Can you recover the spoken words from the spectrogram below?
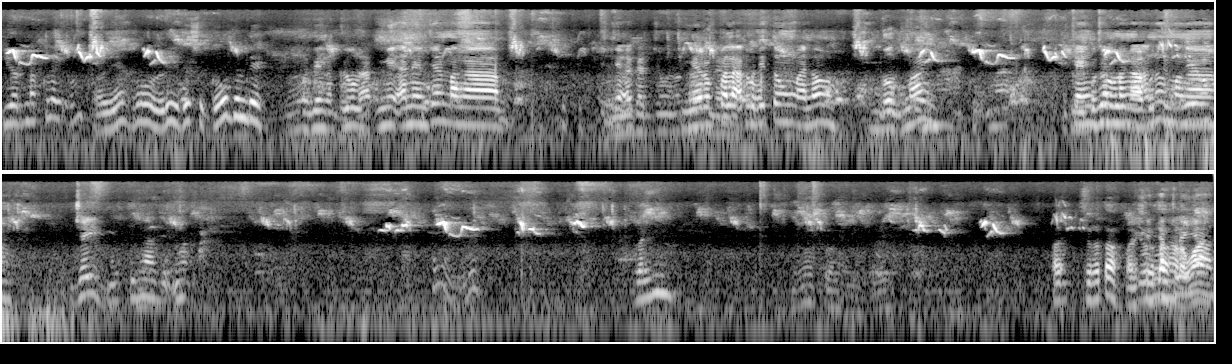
Pure na clay. Oh yeah, this is golden day. Gold, may ano yan dyan, mga... Meron pala ako ditong ano, gold mine. Kaya yan dyan mga ano, mga jade. Galing. Ah, sino to? Na clay yan.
